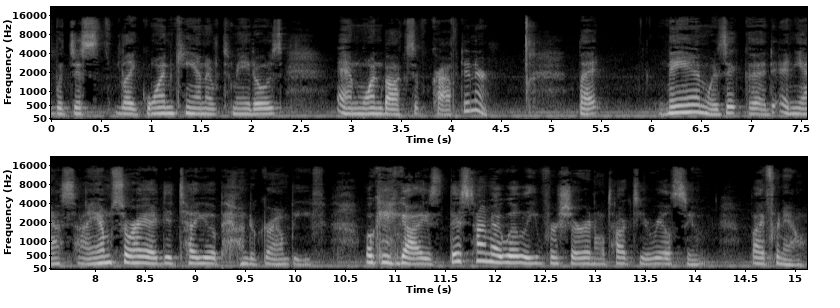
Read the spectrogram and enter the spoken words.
with just like one can of tomatoes and one box of Kraft Dinner. But man, was it good. And yes, I am sorry I did tell you a pound of ground beef. Okay, guys, this time I will leave for sure, and I'll talk to you real soon. Bye for now.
